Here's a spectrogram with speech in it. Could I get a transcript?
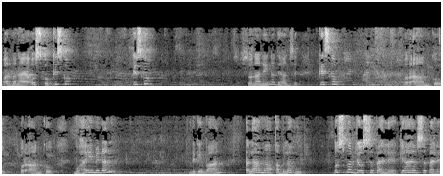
اور بنایا اس کو۔ کس کو؟ کس کو؟ سنا نہیں نا دھیان سے۔ کس کو؟ قرآن کو۔ قرآن کو۔ محمن نگبان علامہ قبل اس پر جو اس سے پہلے کیا ہے اس سے پہلے؟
